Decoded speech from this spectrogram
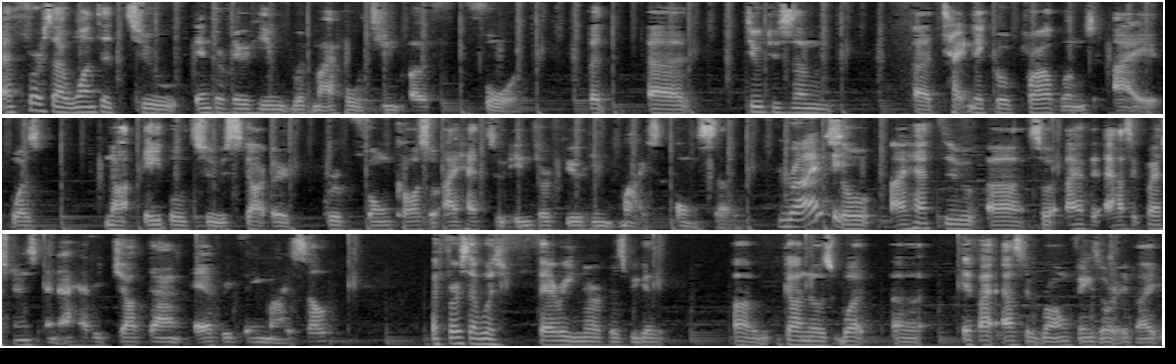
At first, I wanted to interview him with my whole team of four, but uh, due to some uh, technical problems, I was not able to start a group phone call, so I had to interview him my own self. Right. So I have to uh, so I have to ask the questions and I had to jot down everything myself. At first, I was very nervous because um, God knows what uh, if I asked the wrong things or if I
